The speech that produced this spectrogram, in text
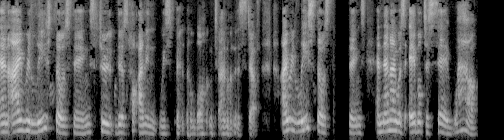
And I released those things through this whole, I mean, we spent a long time on this stuff. I released those things. And then I was able to say, wow,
